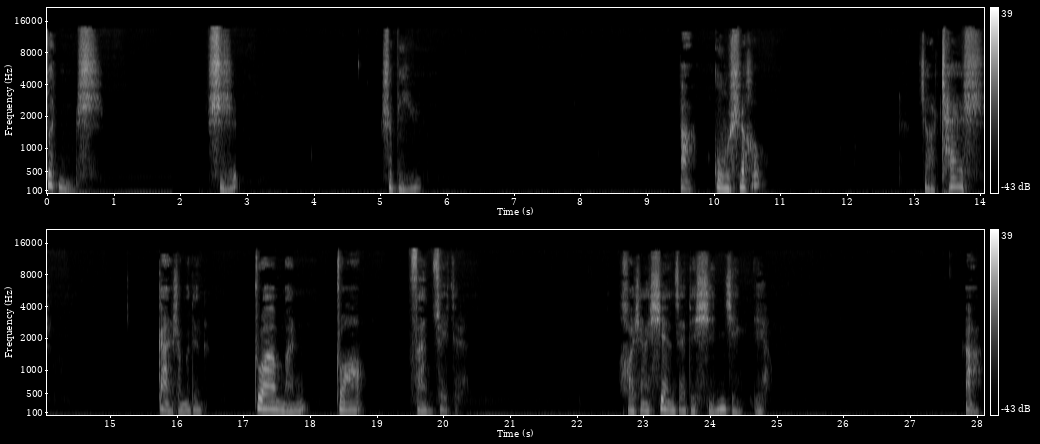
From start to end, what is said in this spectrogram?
顿时，时是比喻啊。古时候叫差事，干什么的呢？专门抓。犯罪的人，好像现在的刑警一样啊。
